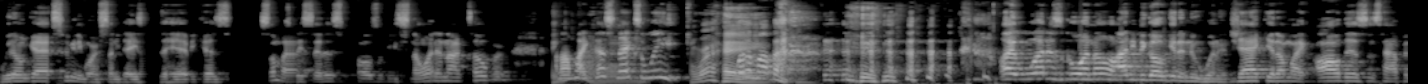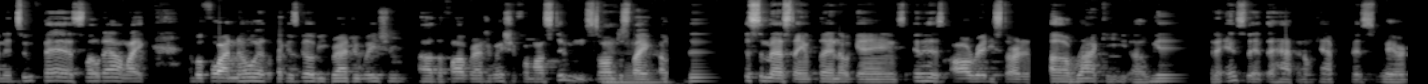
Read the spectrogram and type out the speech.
we don't got too many more sunny days ahead because somebody said it's supposed to be snowing in October. And I'm like, that's next week. Right. What am I about? like, what is going on? I need to go get a new winter jacket. I'm like, all this is happening too fast. Slow down. Like, before I know it, like it's gonna be graduation, uh, the fall graduation for my students. So I'm just like, mm-hmm. oh, this, this, semester ain't playing no games. It has already started. Uh, Rocky, uh, we had an incident that happened on campus where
